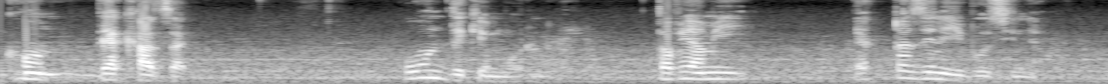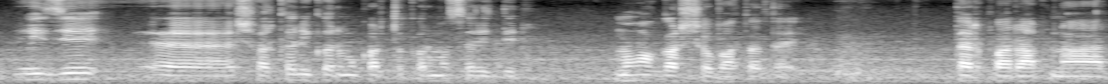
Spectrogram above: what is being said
এখন দেখা যাক। কোন দিকে মোড় নেয় তবে আমি একটা জিনিস বুঝি না। এই যে সরকারি কর্মকর্তা কর্মচারীদের মহাকর্ষ ভাতা দেয়, তারপর আপনার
